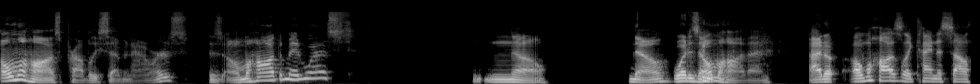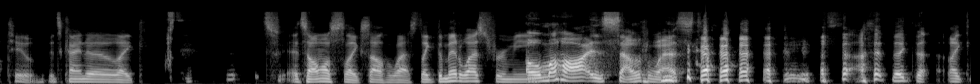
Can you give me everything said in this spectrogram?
Omaha is probably seven hours. Is Omaha the Midwest? no. No. What is Hmm. Omaha then? I don't Omaha's like kind of south too. It's kind of like it's it's almost like southwest. Like the Midwest for me. Omaha is Southwest. like the like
